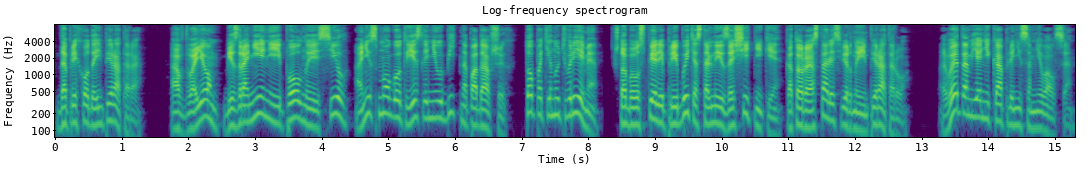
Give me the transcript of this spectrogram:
до прихода императора. А вдвоем, без ранений и полные сил, они смогут, если не убить нападавших, то потянуть время, чтобы успели прибыть остальные защитники, которые остались верны императору. В этом я ни капли не сомневался.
